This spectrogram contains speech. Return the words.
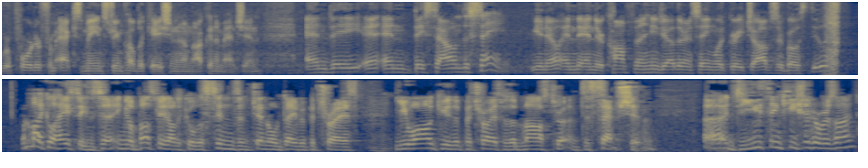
reporter from X mainstream publication, I'm not going to mention, and they and, and, they sound the same, you know, and, and they're complimenting each other and saying what great jobs they're both doing. Michael Hastings, uh, in your BuzzFeed article, The Sins of General David Petraeus, mm-hmm. you argue that Petraeus was a master of deception. Uh, do you think he should have resigned?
